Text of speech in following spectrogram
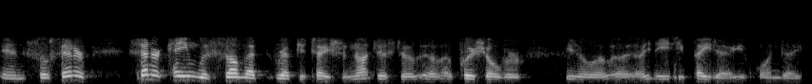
and so Centre Centre came with some reputation, not just a, a pushover, you know, a, a, an easy payday one day.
